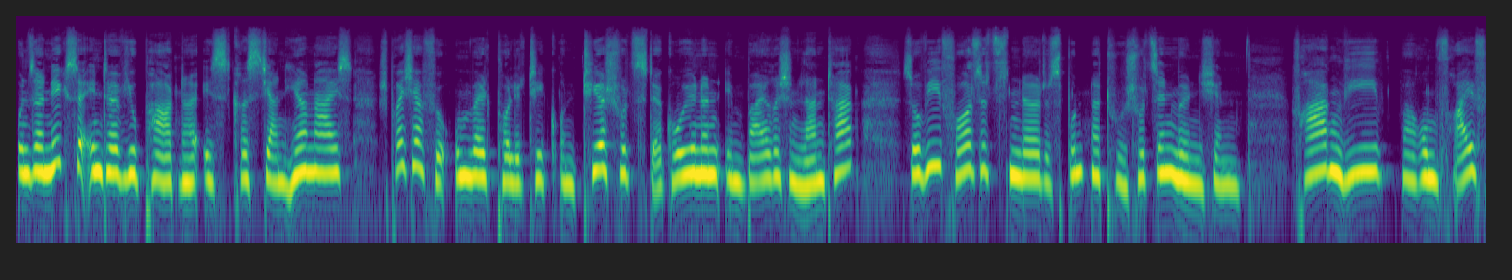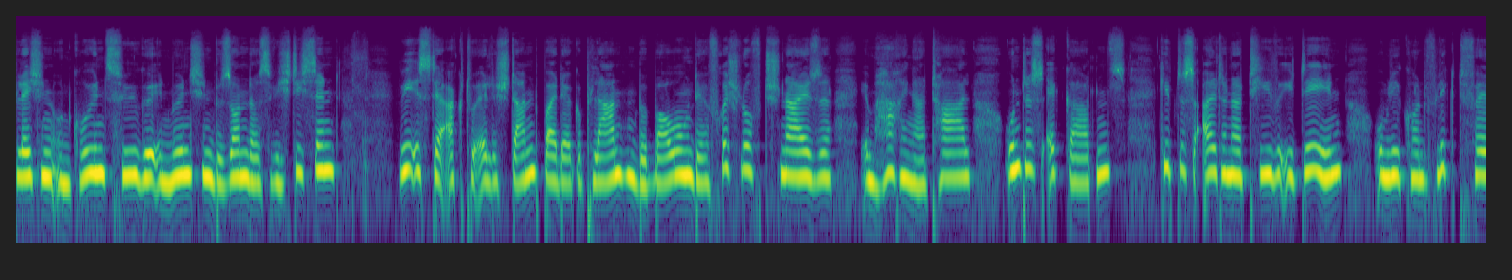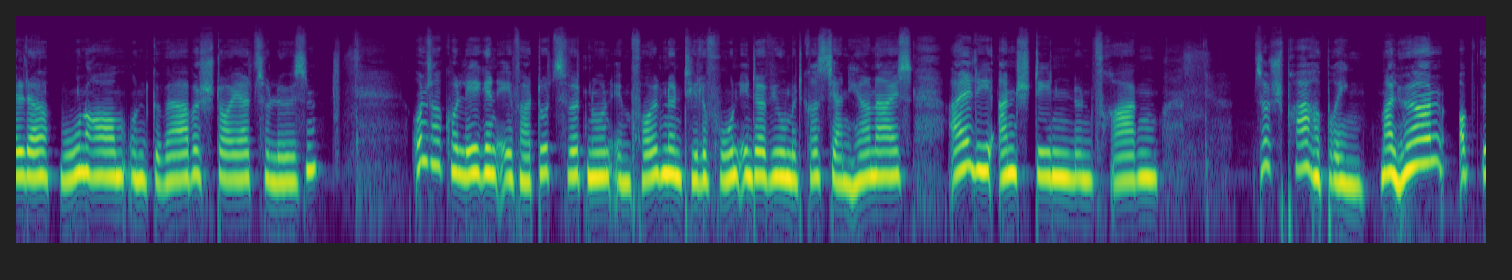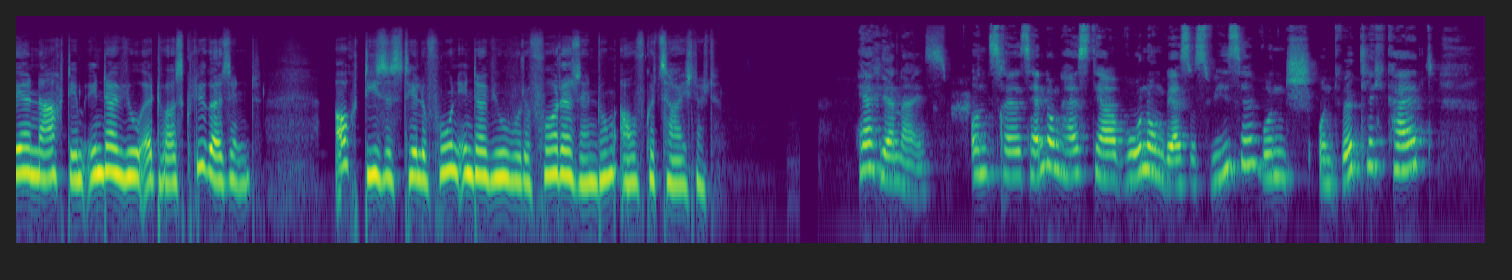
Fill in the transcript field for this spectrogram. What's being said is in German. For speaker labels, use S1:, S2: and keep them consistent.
S1: Unser nächster Interviewpartner ist Christian Hirneis, Sprecher für Umweltpolitik und Tierschutz der Grünen im Bayerischen Landtag sowie Vorsitzender des Bund Naturschutz in München. Fragen wie, warum Freiflächen und Grünzüge in München besonders wichtig sind, wie ist der aktuelle Stand bei der geplanten Bebauung der Frischluftschneise im Hachinger Tal und des Eckgartens? Gibt es alternative Ideen, um die Konfliktfelder Wohnraum und Gewerbesteuer zu lösen? Unsere Kollegin Eva Dutz wird nun im folgenden Telefoninterview mit Christian Hirneis all die anstehenden Fragen zur Sprache bringen. Mal hören, ob wir nach dem Interview etwas klüger sind. Auch dieses Telefoninterview wurde vor der Sendung aufgezeichnet.
S2: Herr Hirneis, unsere Sendung heißt ja Wohnung versus Wiese, Wunsch und Wirklichkeit.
